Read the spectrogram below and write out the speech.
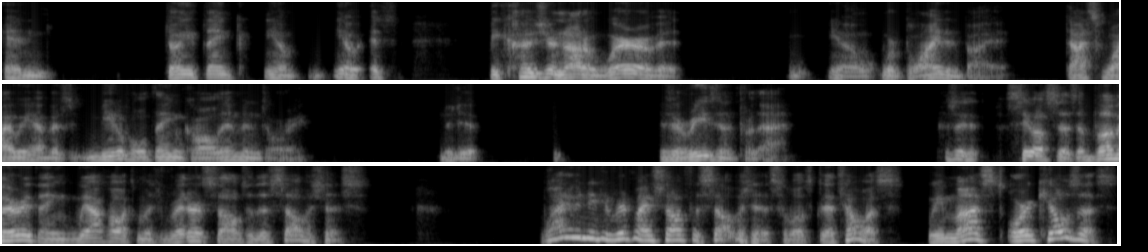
And don't you think, you know, you know, it's because you're not aware of it, you know, we're blinded by it. That's why we have this beautiful thing called inventory to do. There's a reason for that. See what it says. Above everything, we alcoholics must rid ourselves of the selfishness. Why do we need to rid myself of selfishness? Well, they tell us we must, or it kills us.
